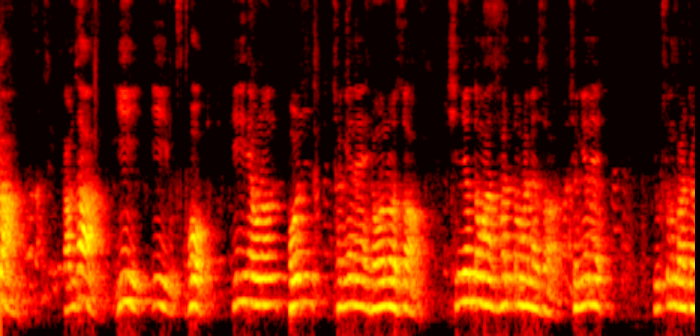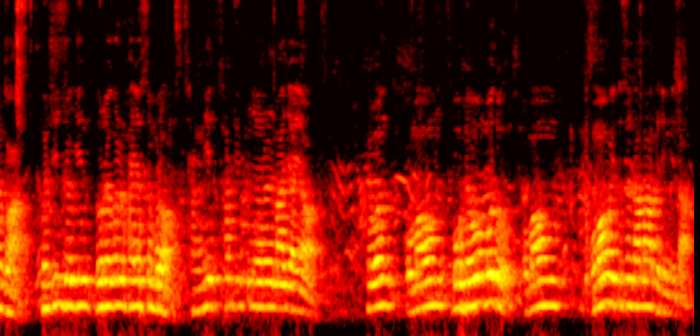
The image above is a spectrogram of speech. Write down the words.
년 근속상 감사 이 이 호 기회원은 본 청년의 회원으로서 10년 동안 활동하면서 청년의 육성 발전과 헌신적인 노력을 하였으므로 창립 30주년을 맞이하여 회원 고마움 모 회원 모두 고마움 고마움의 뜻을 담아 드립니다.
